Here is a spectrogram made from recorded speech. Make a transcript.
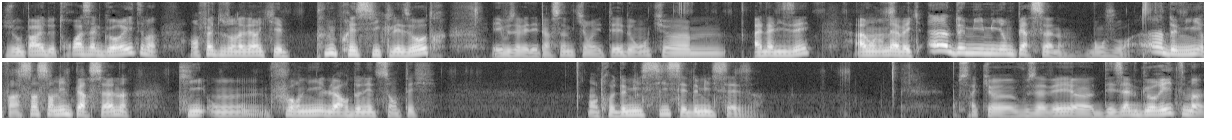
Je vais vous parler de trois algorithmes. En fait, vous en avez un qui est plus précis que les autres et vous avez des personnes qui ont été donc euh, analysées. Ah, on en est avec un demi-million de personnes. Bonjour. Un demi, enfin 500 000 personnes qui ont fourni leurs données de santé entre 2006 et 2016 pour ça que vous avez euh, des algorithmes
